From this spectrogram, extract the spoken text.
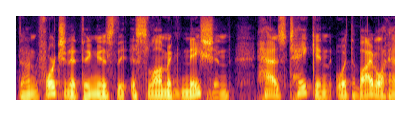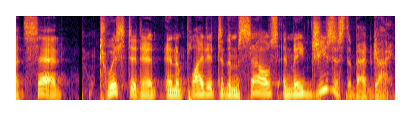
The unfortunate thing is the Islamic nation has taken what the Bible had said, twisted it, and applied it to themselves and made Jesus the bad guy.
